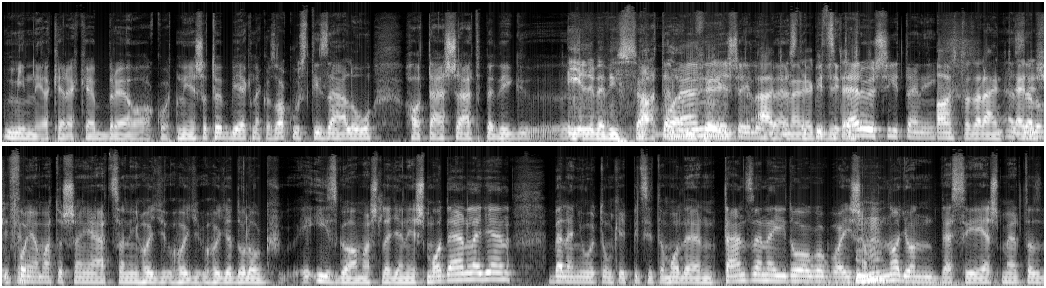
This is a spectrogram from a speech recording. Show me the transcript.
minél kerekebbre alkotni, és a többieknek az akusztizáló hatását pedig élőbe vissza átemelni, és élőbe ezt egy picit erősíteni. Azt az arányt ezzel erősíteni. folyamatosan játszani, hogy, hogy, hogy a dolog izgalmas legyen és modern legyen. Belenyúltunk egy picit a modern modern tánczenei dolgokba is, uh-huh. ami mhm. nagyon veszélyes, mert az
